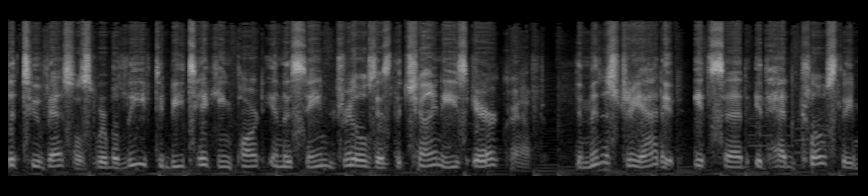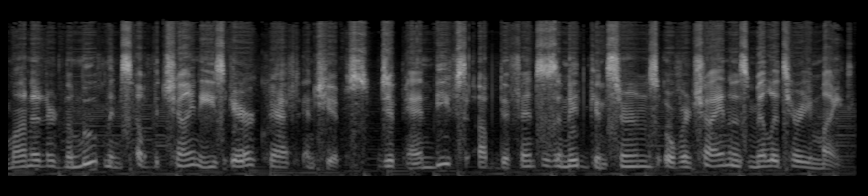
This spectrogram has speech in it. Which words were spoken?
The two vessels were believed to be taking part in the same drills as the Chinese aircraft. The ministry added, it said it had closely monitored the movements of the Chinese aircraft and ships. Japan beefs up defenses amid concerns over China's military might.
